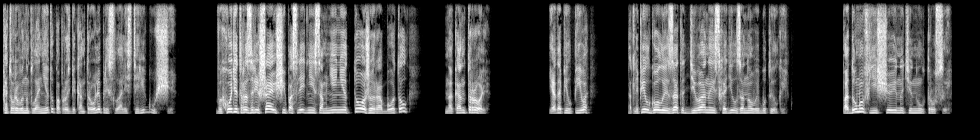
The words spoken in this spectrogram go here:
которого на планету по просьбе контроля прислали стерегущие. Выходит, разрешающий последние сомнения тоже работал — на контроль. Я допил пиво, отлепил голый зад от дивана и сходил за новой бутылкой. Подумав, еще и натянул трусы.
